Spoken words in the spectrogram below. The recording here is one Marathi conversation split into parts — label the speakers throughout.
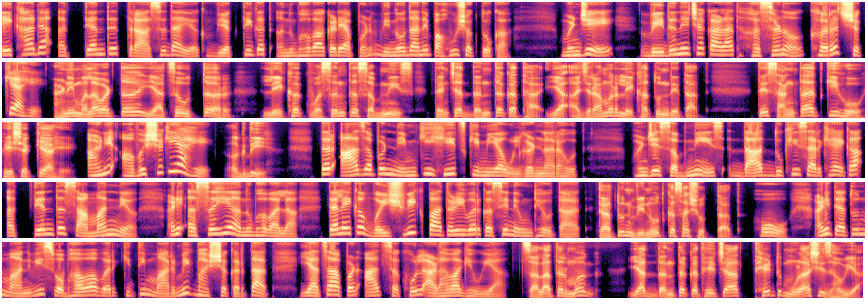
Speaker 1: एखाद्या अत्यंत त्रासदायक व्यक्तिगत अनुभवाकडे आपण विनोदाने पाहू शकतो का? म्हणजे वेदनेच्या काळात हसणं खरंच शक्य आहे.
Speaker 2: आणि मला वाटतं याचं उत्तर लेखक वसंत सबनीस त्यांच्या दंतकथा या अजरामर लेखातून देतात. ते सांगतात की हो हे शक्य आहे.
Speaker 1: आणि आवश्यकही आहे.
Speaker 2: अगदी.
Speaker 1: तर आज आपण नेमकी हीच किमिया उलगडणार आहोत. म्हणजे सबनीस दातदुखीसारख्या एका अत्यंत सामान्य आणि असह्य अनुभवाला त्याला एका वैश्विक पातळीवर कसे नेऊन ठेवतात?
Speaker 2: त्यातून विनोद कसा शोधतात?
Speaker 1: हो आणि त्यातून मानवी स्वभावावर किती मार्मिक भाष्य करतात याचा आपण आज सखोल आढावा घेऊया.
Speaker 2: चला तर मग या दंतकथेच्या थेट मुळाशी जाऊया.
